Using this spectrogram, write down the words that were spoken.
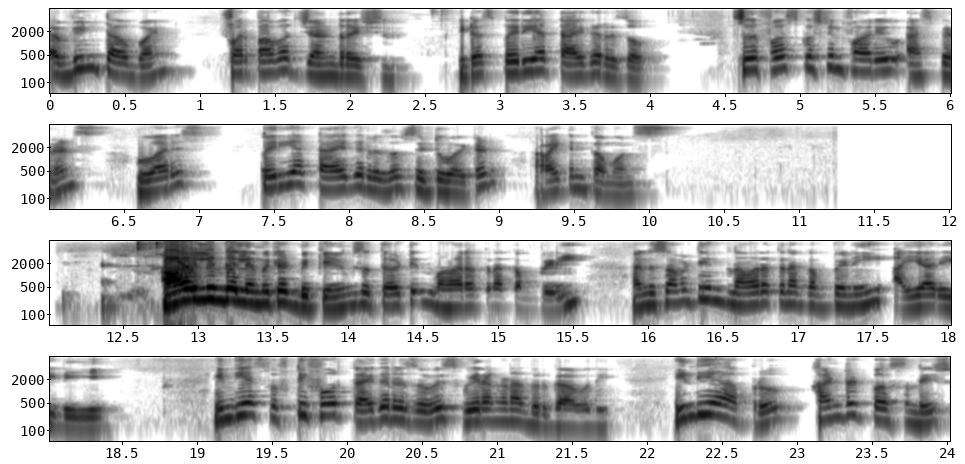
a wind turbine for power generation? It was Periyar Tiger Reserve. So the first question for you aspirants, where is Periyar Tiger Reserve situated? Write in comments. Oil India Limited became the 13th Maharatna company and the 17th Navaratna company IREDA. India's 54th tiger reserve is Virangana Durgavati. India approved 100%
